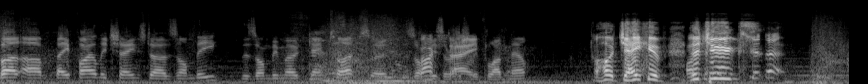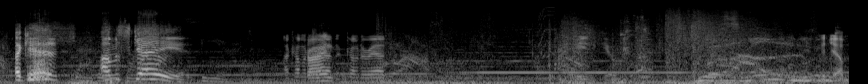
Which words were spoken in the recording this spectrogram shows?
But um, they finally changed uh, zombie, the zombie mode game type, so the zombies are actually flood now. Oh, Jacob! Oh, the Jukes! Get that! Again! I'm scared. I'm coming Try around, I'm coming around. Easy kill. Good job.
